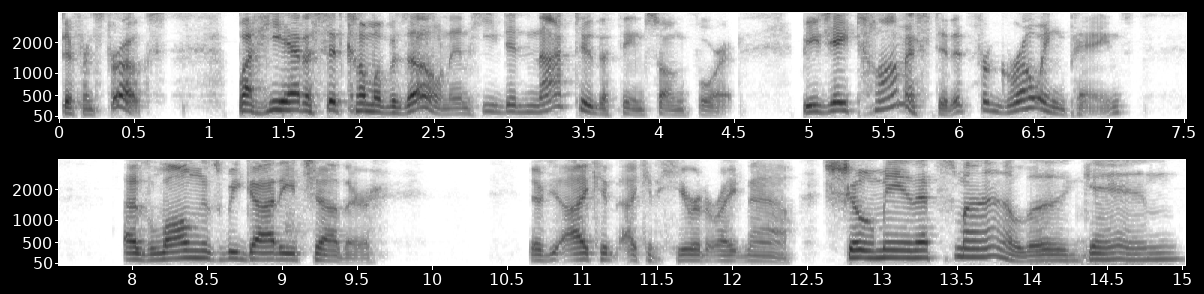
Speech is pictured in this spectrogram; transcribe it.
Diff'rent Strokes. But he had a sitcom of his own and he did not do the theme song for it. BJ Thomas did it for Growing Pains. As long as we got each other. If I could I could hear it right now. Show me that smile again.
